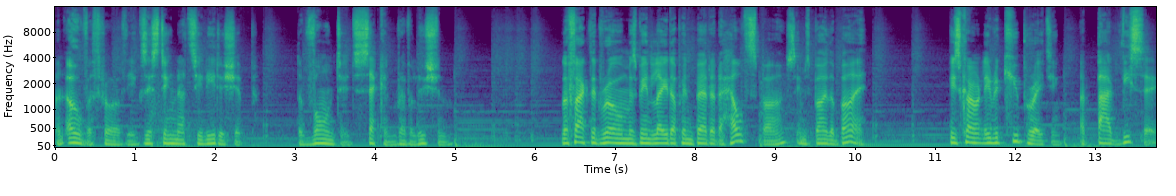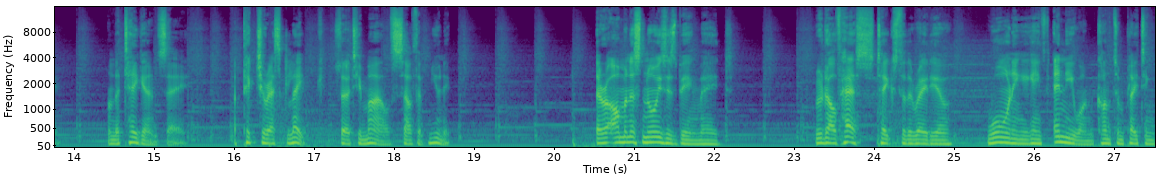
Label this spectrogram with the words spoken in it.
an overthrow of the existing Nazi leadership, the vaunted Second Revolution. The fact that Röhm has been laid up in bed at a health spa seems by the by. He's currently recuperating at Bad Wiessee on the Tegernsee, a picturesque lake 30 miles south of Munich. There are ominous noises being made. Rudolf Hess takes to the radio, warning against anyone contemplating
